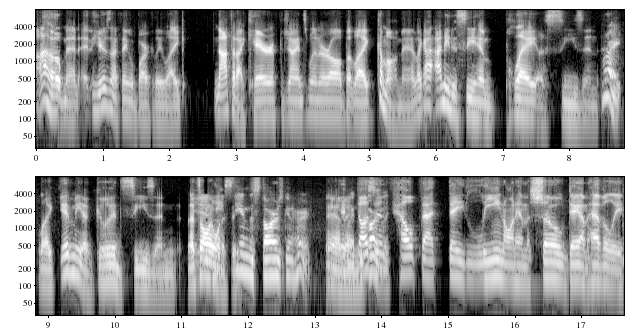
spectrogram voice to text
I hope, man. And Here's my thing with Barkley. Like, not that I care if the Giants win or all, but like, come on, man. Like, I, I need to see him play a season. Right. Like, give me a good season. That's Yeah, all I want to see. Seeing the stars get hurt. Yeah, it man. doesn't regardless. help that they lean on him so damn heavily.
